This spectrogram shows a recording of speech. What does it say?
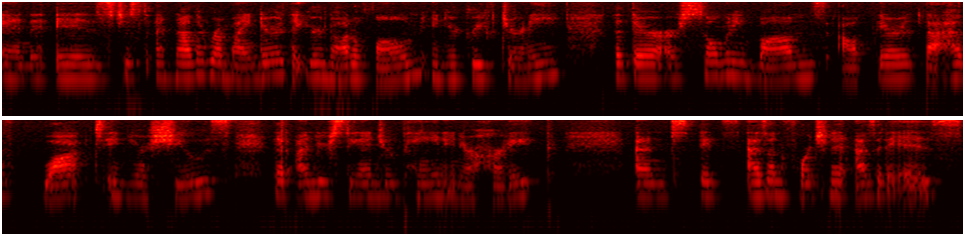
and is just another reminder that you're not alone in your grief journey, that there are so many moms out there that have walked in your shoes that understand your pain and your heartache. And it's as unfortunate as it is,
